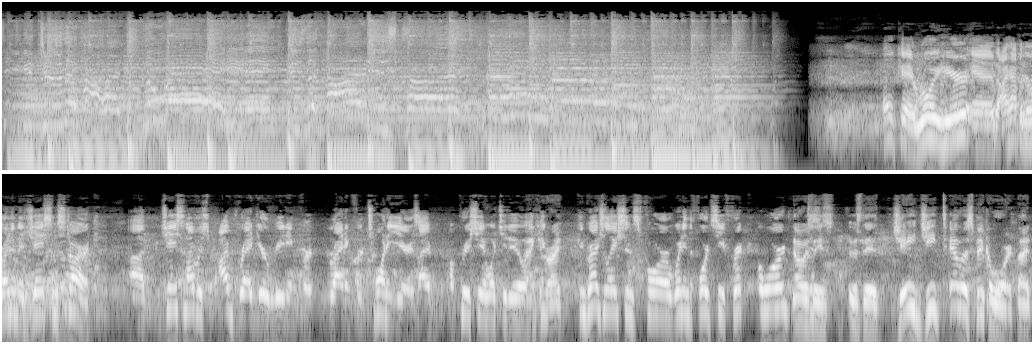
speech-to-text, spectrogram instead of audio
Take it to the heart. The waiting is the hardest part. Okay, Roy here, and I happen to run into Jayson Stark. Uh, Jayson, I've, I've read your reading for your writing for 20 years. I appreciate what you do. Thank and you. Congratulations for winning the Ford C. Frick Award. No, it was, Just- the, it was the J.G. Taylor Spink Award, but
